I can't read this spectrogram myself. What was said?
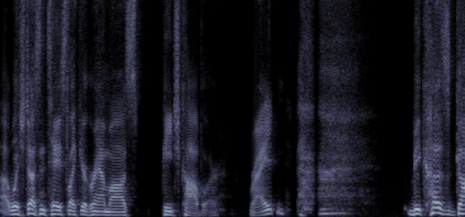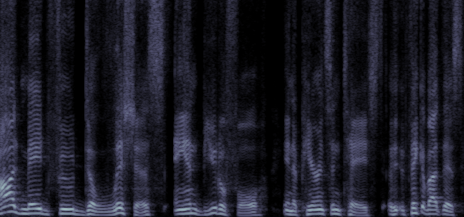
uh, which doesn't taste like your grandma's peach cobbler, right? because God made food delicious and beautiful in appearance and taste. Uh, think about this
